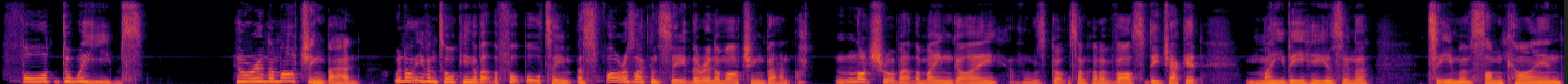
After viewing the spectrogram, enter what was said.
four dweebs who are in a marching band. We're not even talking about the football team. As far as I can see, they're in a marching band. I'm not sure about the main guy. I think he's got some kind of varsity jacket. Maybe he is in a team of some kind.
